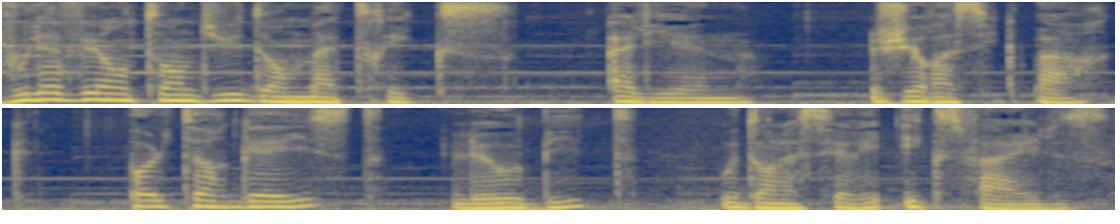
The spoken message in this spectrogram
Vous l'avez entendu dans Matrix, Alien, Jurassic Park, Poltergeist, Le Hobbit ou dans la série X-Files.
